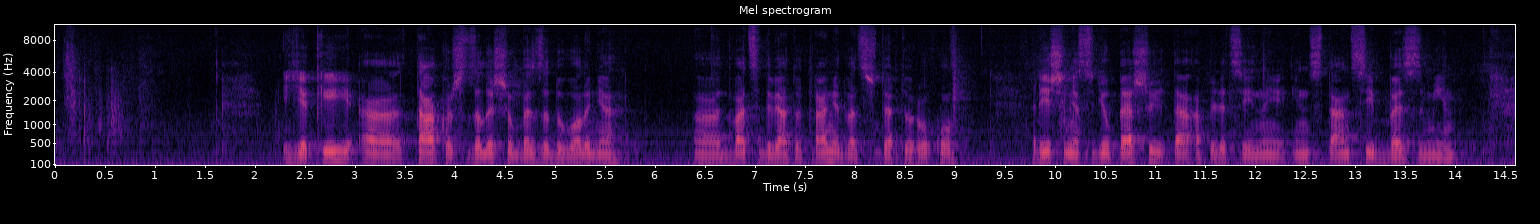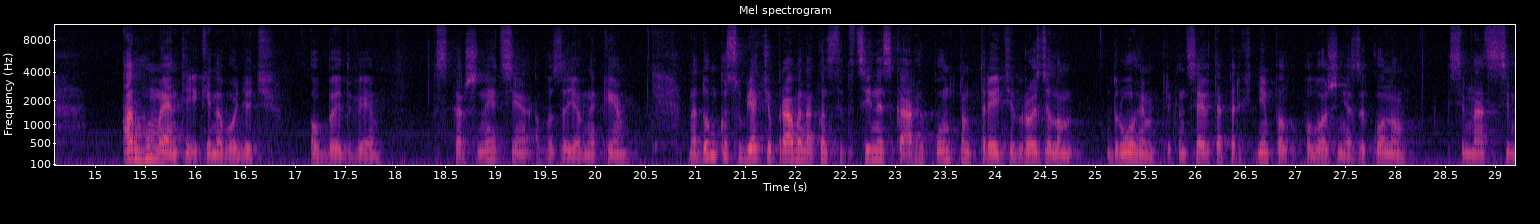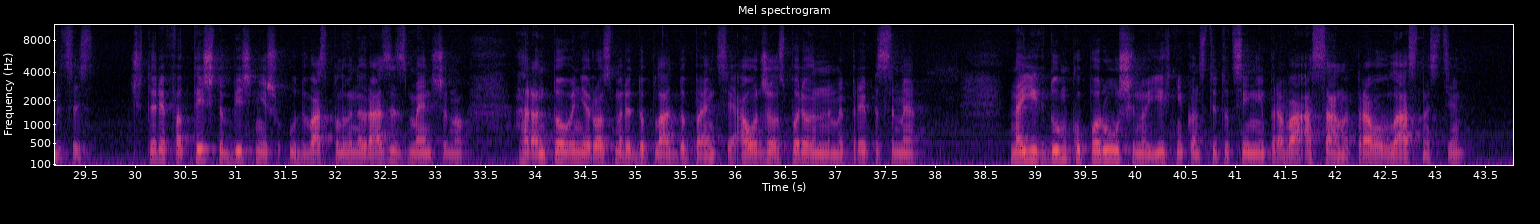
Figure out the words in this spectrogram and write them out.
який е, також залишив без задоволення 29 травня 2024 року рішення судів першої та апеляційної інстанції без змін. Аргументи, які наводять обидві скаржниці або заявники, на думку суб'єктів права на конституційні скарги, пунктом 3 розділом 2 прикінцеві та перехідні положення закону 1774 фактично більш ніж у 2,5 рази зменшено гарантовані розміри доплат до пенсії, а отже, оспорюваними приписами на їх думку, порушено їхні конституційні права, а саме право власності,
